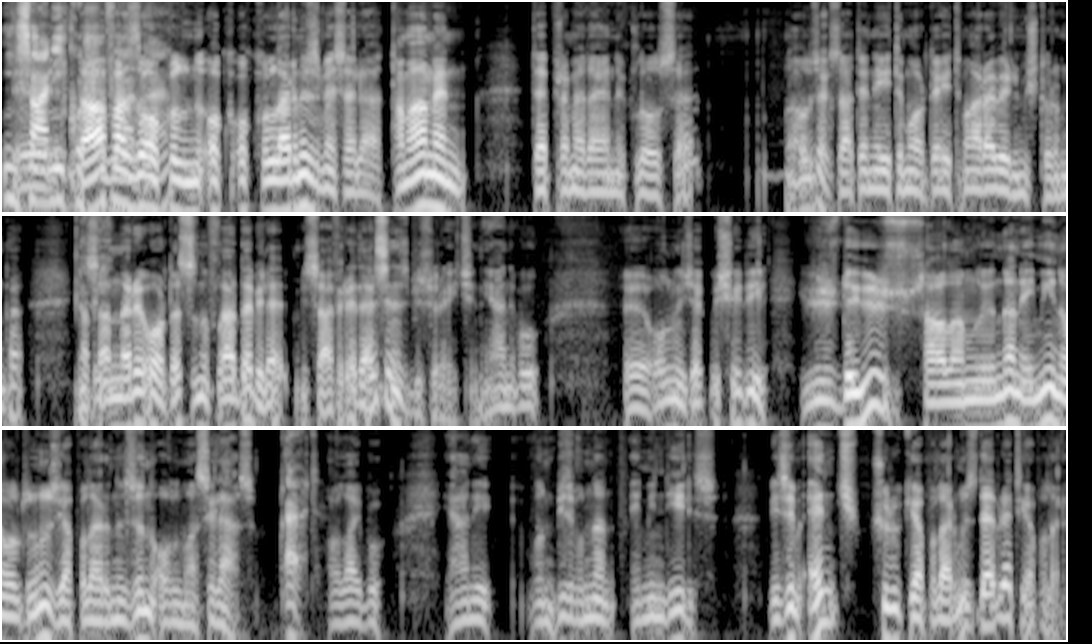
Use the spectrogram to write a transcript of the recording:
insani ee, Daha fazla okul, ok, okullarınız mesela tamamen depreme dayanıklı olsa ne olacak? Zaten eğitim orada, eğitim ara verilmiş durumda. İnsanları Tabii. orada sınıflarda bile misafir edersiniz bir süre için. Yani bu e, olmayacak bir şey değil. Yüzde yüz sağlamlığından emin olduğunuz yapılarınızın olması lazım. Evet. Olay bu. Yani bun, biz bundan emin değiliz. Bizim en çürük yapılarımız devlet yapıları.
